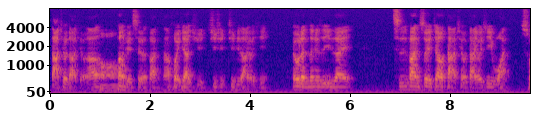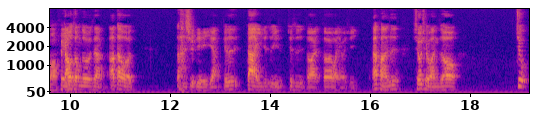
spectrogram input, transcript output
打球打球，然后哦。放学吃了饭，然后回家去继续继续打游戏，所以我人生就是一直在吃饭、睡觉、打球、打游戏、玩，耍废，高中都是这样。啊，到了大学也一样，就是大一就是一直就是都在都在玩游戏，啊，反而是休学完之后，就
